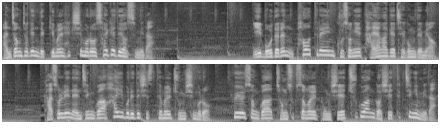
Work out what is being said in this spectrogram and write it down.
안정적인 느낌을 핵심으로 설계되었습니다. 이 모델은 파워트레인 구성이 다양하게 제공되며 가솔린 엔진과 하이브리드 시스템을 중심으로 효율성과 정숙성을 동시에 추구한 것이 특징입니다.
